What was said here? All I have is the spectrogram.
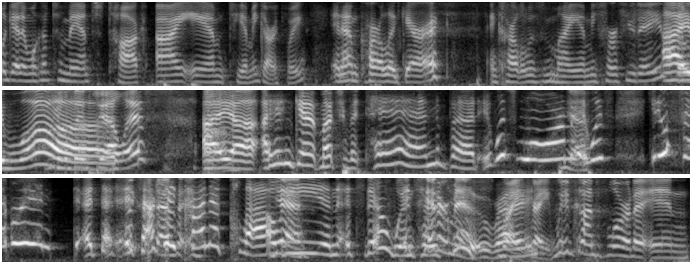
Hello again, and welcome to Manch Talk. I am Tammy Garthwaite, And I'm Carla Gericke. and Carla was in Miami for a few days. I so was. a little bit jealous. I uh, I didn't get much of a tan, but it was warm. Yeah. It was, you know, February and uh, th- it's, like actually kind of cloudy Yeah. and it's their winter It's hit or too, miss. right? right, We've gone to Florida in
